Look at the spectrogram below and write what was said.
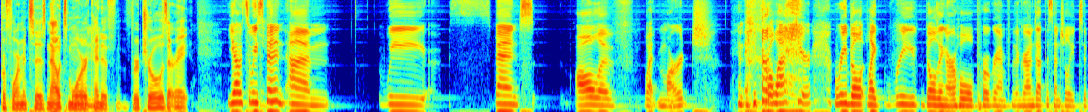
performances. Now it's more kind of virtual. Is that right? Yeah, so we spent um we spent all of what March and April last year rebuilt like rebuilding our whole program from the ground up essentially to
